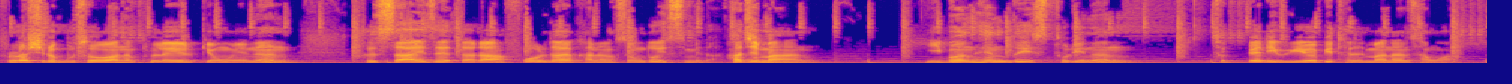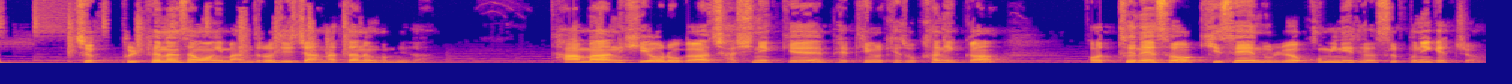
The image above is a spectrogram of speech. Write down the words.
플러시를 무서워하는 플레이일 경우에는 그 사이즈에 따라 폴드할 가능성도 있습니다. 하지만 이번 핸드의 스토리는 특별히 위협이 될 만한 상황, 즉 불편한 상황이 만들어지지 않았다는 겁니다. 다만 히어로가 자신있게 배팅을 계속하니까 버튼에서 기세에 눌려 고민이 되었을 뿐이겠죠.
